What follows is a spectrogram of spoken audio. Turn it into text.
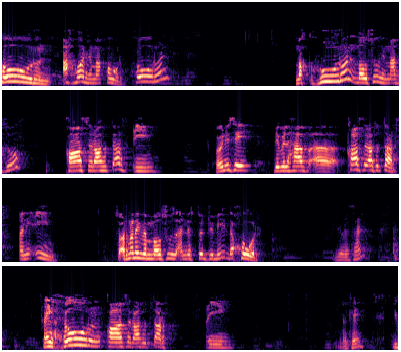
حور أحور محور حور مقهور موصوف محذوف قاصرات الطرف عين when you say they will have uh, قاصرات الطرف and عين so automatically the is understood to be the hur do you understand ay hurun qasiratu tarf ain okay you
